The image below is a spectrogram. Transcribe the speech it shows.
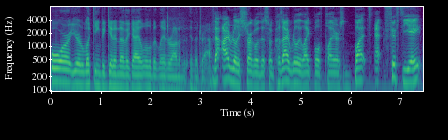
or you're looking to get another guy a little bit later on in the, in the draft. That, I really struggle with this one because I really like both players. But at 58,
